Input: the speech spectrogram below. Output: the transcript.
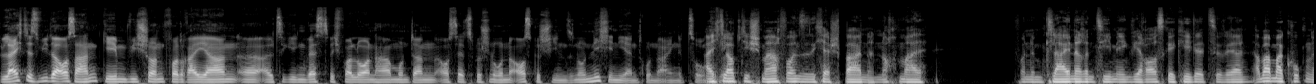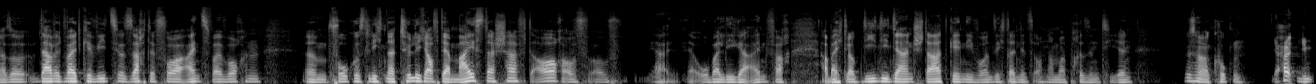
vielleicht es wieder außer Hand geben, wie schon vor drei Jahren, äh, als sie gegen Westrich verloren haben und dann aus der Zwischenrunde ausgeschieden sind und nicht in die Endrunde eingezogen Aber ich glaube, die Schmach wollen sie sich ersparen, dann nochmal von einem kleineren Team irgendwie rausgekegelt zu werden. Aber mal gucken. Also David Weidkewizio sagte vor ein, zwei Wochen, ähm, Fokus liegt natürlich auf der Meisterschaft auch, auf, auf ja, der Oberliga einfach. Aber ich glaube, die, die da an den Start gehen, die wollen sich dann jetzt auch nochmal präsentieren. Müssen wir mal gucken ja, die,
